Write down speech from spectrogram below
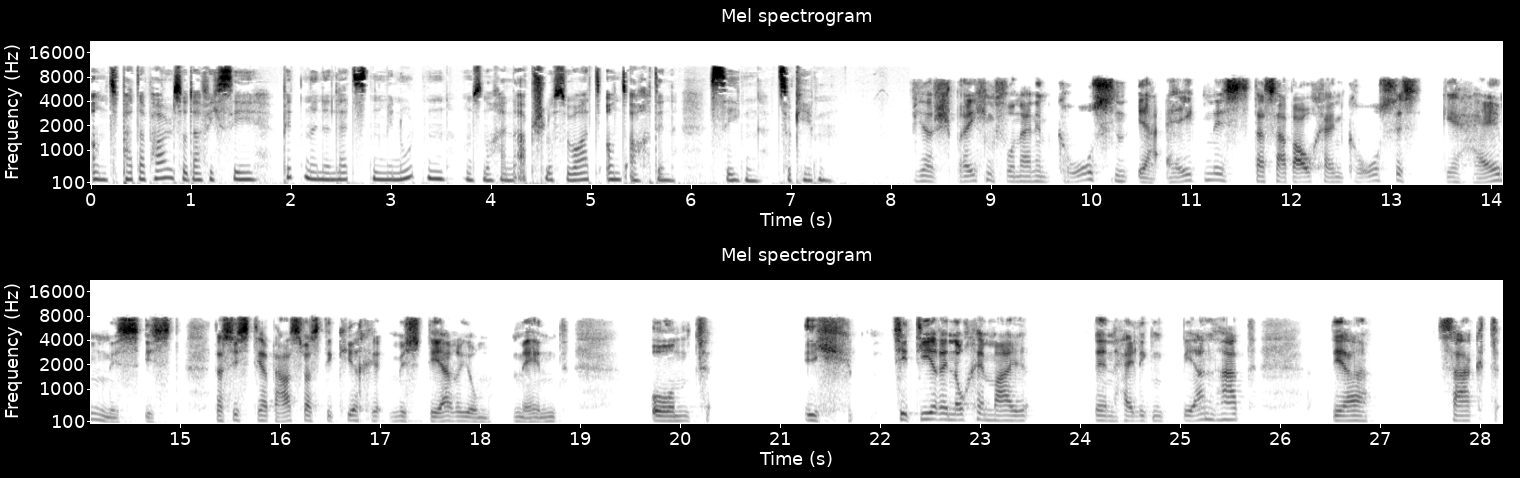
Und Pater Paul, so darf ich Sie bitten, in den letzten Minuten uns noch ein Abschlusswort und auch den Segen zu geben. Wir sprechen von einem großen Ereignis, das aber auch ein großes Geheimnis ist. Das ist ja das, was die Kirche Mysterium nennt. Und ich zitiere noch einmal den heiligen Bernhard, der sagt,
